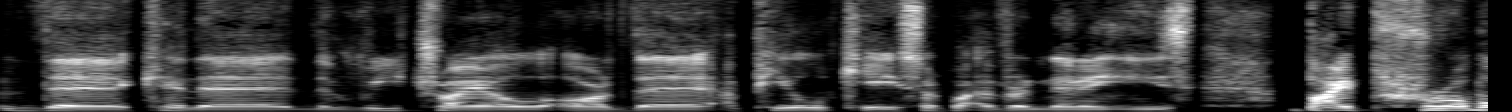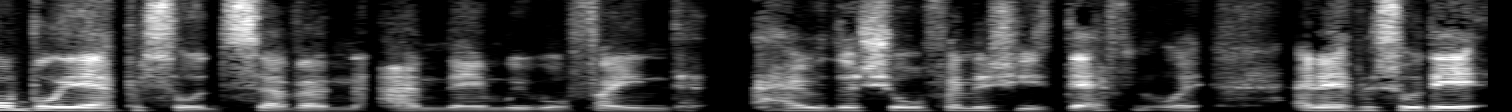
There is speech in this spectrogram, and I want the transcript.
the kind of the retrial or the appeal case or whatever in the nineties by probably episode seven, and then we will find how the show finishes definitely in episode eight.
